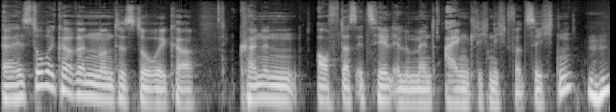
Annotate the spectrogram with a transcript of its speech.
äh, Historikerinnen und Historiker können auf das Erzählelement eigentlich nicht verzichten, mhm.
